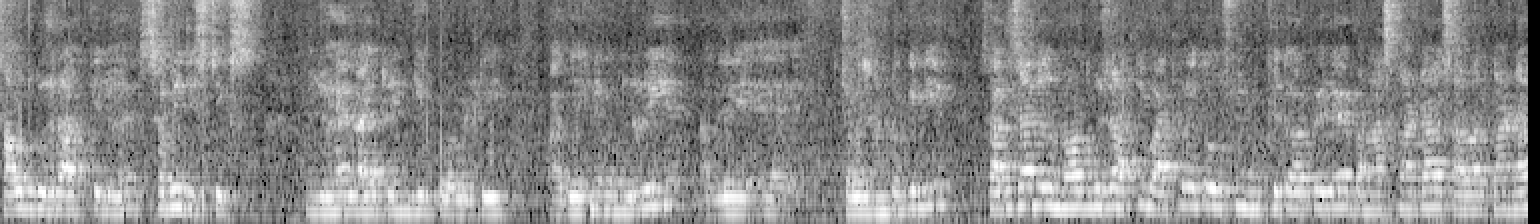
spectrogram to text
साउथ गुजरात के जो है सभी डिस्ट्रिक्ट्स में जो है लाइट रेन की प्रोबेबिलिटी देखने को मिल रही है अगले चौबीस घंटों के लिए। साथ ही साथ अगर नॉर्थ गुजरात की बात करें तो उसमें मुख्य तौर पर जो है बनासकांठा सावरकांठा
